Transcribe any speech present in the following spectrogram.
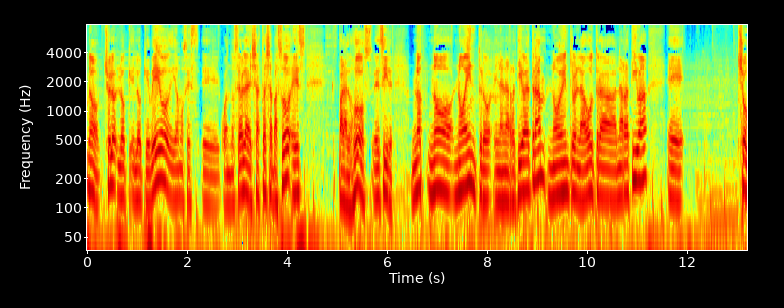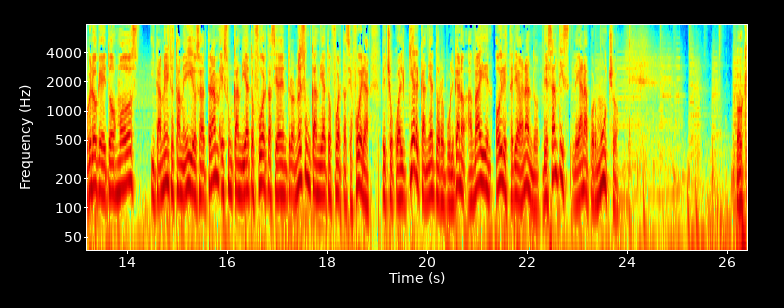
no, yo lo, lo que lo que veo, digamos, es eh, cuando se habla de ya está, ya pasó, es para los dos. Es decir, no, no, no entro en la narrativa de Trump, no entro en la otra narrativa. Eh, yo creo que de todos modos, y también esto está medido, o sea, Trump es un candidato fuerte hacia adentro, no es un candidato fuerte hacia afuera. De hecho, cualquier candidato republicano a Biden hoy le estaría ganando. De Santis le gana por mucho. Ok.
